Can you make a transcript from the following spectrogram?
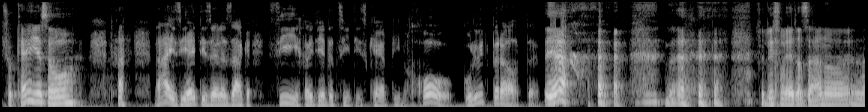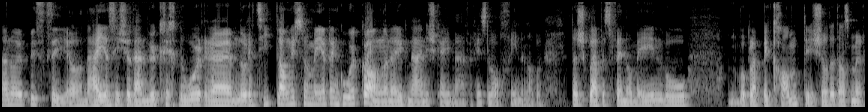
ist okay so. nein, sie hätte sollen sagen, sie können jederzeit ins Care-Team kommen, Leute beraten. Ja, vielleicht wäre das auch noch, auch noch etwas gewesen. Ja. Nein, es ist ja dann wirklich nur, äh, nur eine Zeit lang ist es mir dann gut gegangen. Irgendwann geht man einfach ins Loch hinein. Aber das ist, glaube ich, ein Phänomen, wo, wo glaube ich, bekannt ist, oder? dass man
